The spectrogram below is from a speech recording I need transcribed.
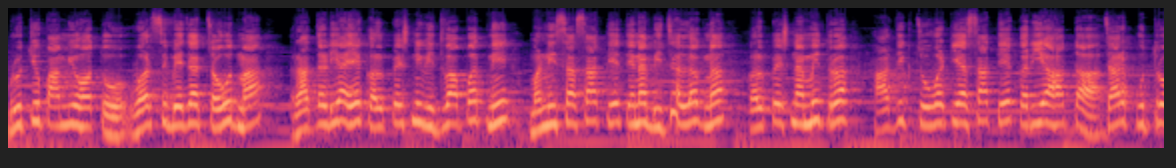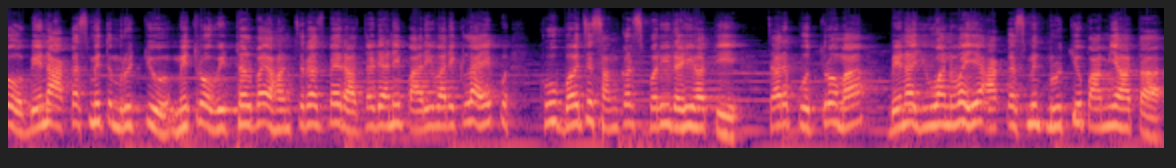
મૃત્યુ પામ્યો હતો. વર્ષ બે હજાર ચૌદમાં રાદડિયાએ કલ્પેશની વિધવા પત્ની મનીષા સાથે તેના બીજા લગ્ન કલ્પેશના મિત્ર હાર્દિક ચોવટિયા સાથે કર્યા હતા. ચાર પુત્રો, બેના આકસ્મિક મૃત્યુ. મિત્રો, વિઠ્ઠલભાઈ, હંસરાજભાઈ, રાતડિયાની પારિવારિક લાઈફ ખૂબ જ સંઘર્ષભરી રહી હતી. ચાર પુત્રોમાં બેના યુવાન વયે આકસ્મિક મૃત્યુ પામ્યા હતા.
